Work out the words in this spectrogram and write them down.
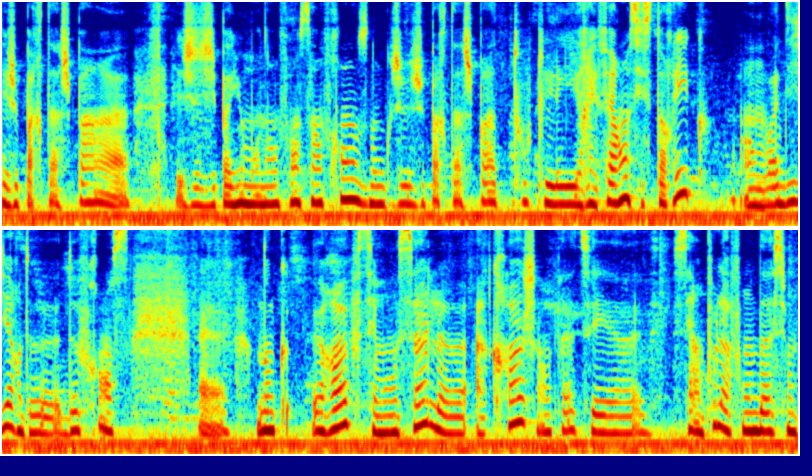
Et je partage pas, euh, j'ai pas eu mon enfance en France, donc je, je partage pas toutes les références historiques, on va dire, de, de France. Euh, donc Europe, c'est mon seul euh, accroche, en fait, c'est c'est un peu la fondation.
